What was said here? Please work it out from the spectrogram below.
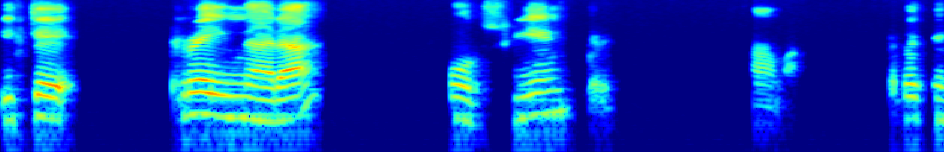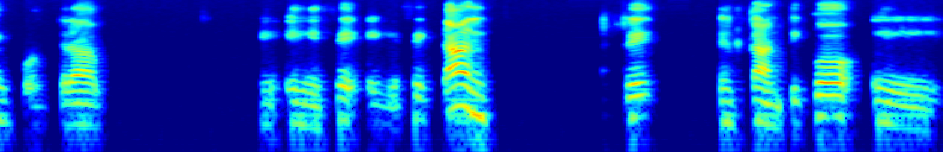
y que reinará por siempre. Jamás. Es lo que encontramos en, ese, en ese cántico. El cántico eh,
